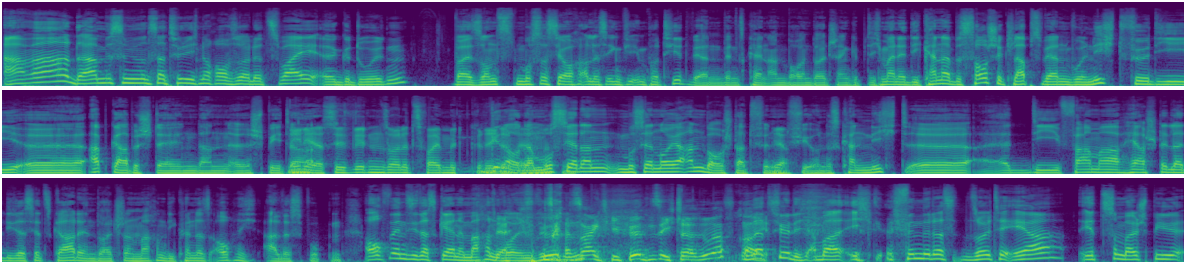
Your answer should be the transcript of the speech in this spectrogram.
Aber da müssen wir uns natürlich noch auf Säule 2 äh, gedulden. Weil sonst muss das ja auch alles irgendwie importiert werden, wenn es keinen Anbau in Deutschland gibt. Ich meine, die Cannabis Social Clubs werden wohl nicht für die äh, Abgabestellen dann äh, später. Nee, nee, das wird in Säule 2 mitgeregelt. Genau, da muss ja dann muss ja neuer Anbau stattfinden ja. für. Und das kann nicht äh, die Pharmahersteller, die das jetzt gerade in Deutschland machen, die können das auch nicht alles wuppen. Auch wenn sie das gerne machen ja, wollen ich würden. Ich sagen, die würden sich darüber freuen. Natürlich, aber ich, ich finde, das sollte eher jetzt zum Beispiel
